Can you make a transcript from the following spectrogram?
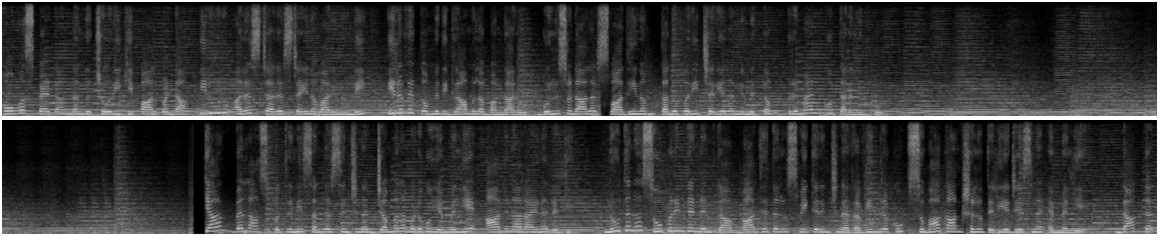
హోమస్పేట నందు చోరీకి పాల్పడ్డ ఇరువురు అరెస్ట్ అరెస్ట్ అయిన వారి నుండి ఇరవై తొమ్మిది గ్రాముల బంగారు గొలుసు డాలర్ స్వాధీనం తదుపరి చర్యల నిమిత్తం రిమాండ్కు తరలింపు. క్యాంప్ బెల్ ఆసుపత్రిని సందర్శించిన జమ్మలమడుగు ఎమ్మెల్యే ఆదినారాయణ రెడ్డి నూతన సూపరింటెండెంట్గా బాధ్యతలు స్వీకరించిన రవీంద్రకు శుభాకాంక్షలు తెలియజేసిన ఎమ్మెల్యే. డాక్టర్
